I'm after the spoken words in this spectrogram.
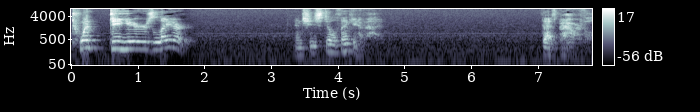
20 years later. And she's still thinking about it. That's powerful.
